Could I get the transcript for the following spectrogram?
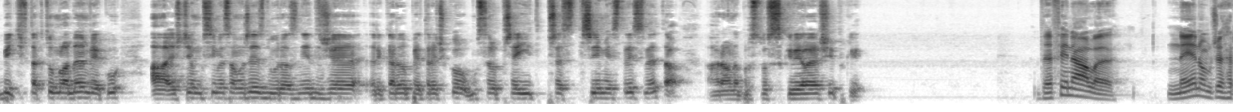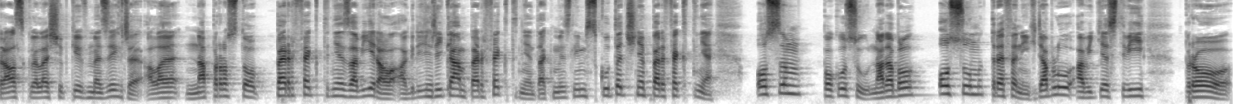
byť v takto mladém věku. A ještě musíme samozřejmě zdůraznit, že Ricardo Pětrečko musel přejít přes tři mistry světa a hrál naprosto skvělé šipky. Ve finále nejenom, že hrál skvělé šipky v mezihře, ale naprosto perfektně zavíral. A když říkám perfektně, tak myslím skutečně perfektně. 8 pokusů na double, 8 trefených doublů a vítězství pro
